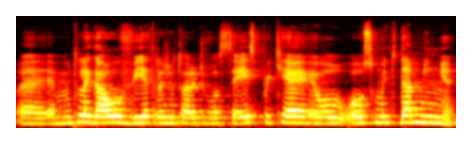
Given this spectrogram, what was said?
é, é muito legal ouvir a trajetória de vocês, porque eu ouço muito da minha.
